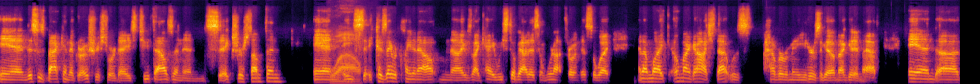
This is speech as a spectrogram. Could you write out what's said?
And this is back in the grocery store days, 2006 or something. And wow. he said, because they were cleaning out, and uh, he was like, "Hey, we still got this, and we're not throwing this away." And I'm like, "Oh my gosh, that was however many years ago." I'm not good at math. And uh,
